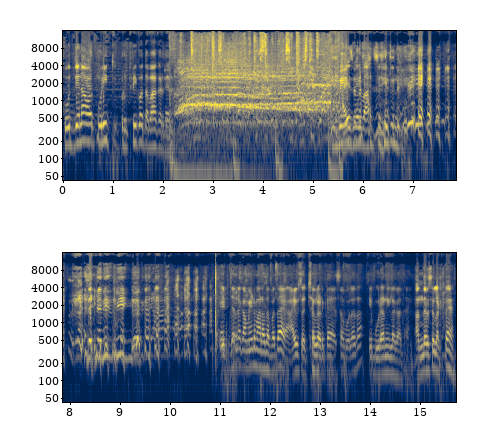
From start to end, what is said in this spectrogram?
कूद देना और पूरी पृथ्वी को तबाह कर देना। गाइस, मेरी बात सुनी तूने। एक जन ने कमेंट मारा था पता है? आयुष अच्छा लड़का है ऐसा बोला था ये बुरा नहीं लगाता है। अंदर से लगता है।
